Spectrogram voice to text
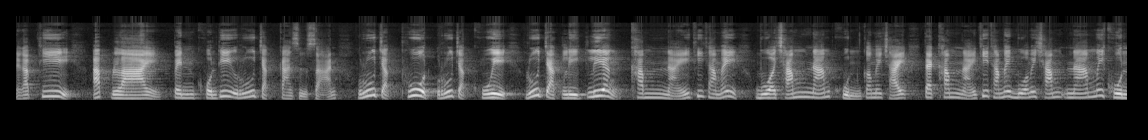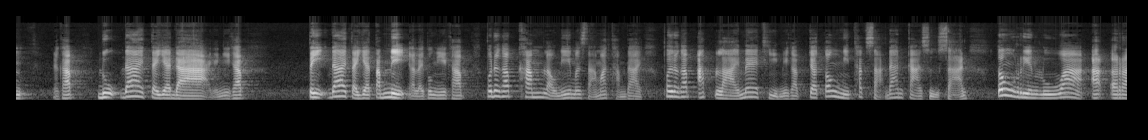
นะครับที่อัพไลน์เป็นคนที่รู้จักการสื่อสาร รู้จักพูด รู้จักคุย รู้จักหลีกเลี่ยงคำไหนที่ทำให้บัวช้ำน้ำขุนก็ไม่ใช้ แต่คำไหนที่ทำให้บัวไม่ช้ำน้ำไม่ขุนนะครับดุได้แต่ยาดาอย่างนี้ครับติได้แต่อย่าตำหนิอะไรพวกนี้ครับเพราะนะครับคำเหล่านี้มันสามารถทำได้ เพราะนะครับอัพไลน์แม่ทีมนี่ครับจะต้องมีทักษะด้านการสื่อสาร ต้องเรียนรู้ว่าอะไร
